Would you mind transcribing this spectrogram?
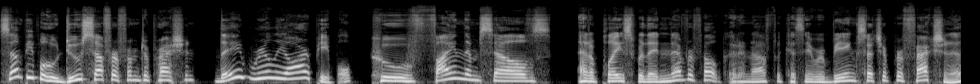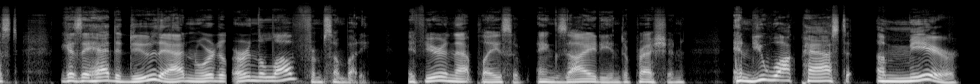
Some people who do suffer from depression, they really are people who find themselves at a place where they never felt good enough because they were being such a perfectionist because they had to do that in order to earn the love from somebody. If you're in that place of anxiety and depression and you walk past a mirror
